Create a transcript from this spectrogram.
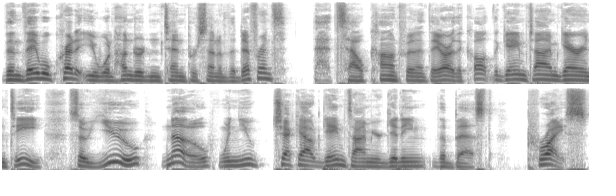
then they will credit you 110% of the difference. That's how confident they are. They call it the game time guarantee. So you know when you check out game time, you're getting the best price.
